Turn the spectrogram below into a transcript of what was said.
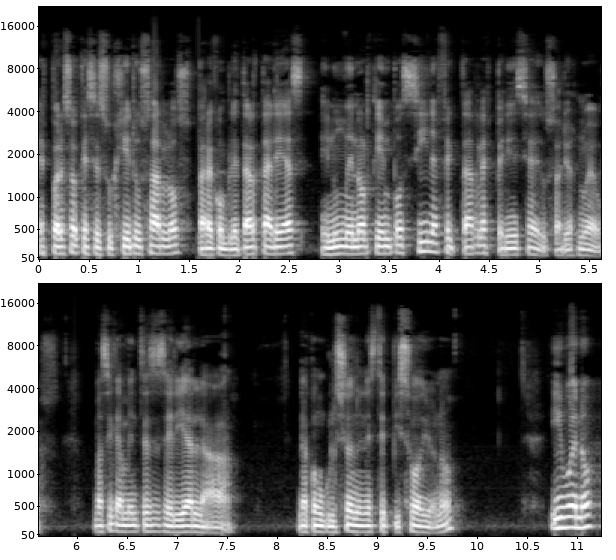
Es por eso que se sugiere usarlos para completar tareas en un menor tiempo sin afectar la experiencia de usuarios nuevos. Básicamente esa sería la, la conclusión en este episodio, ¿no? Y bueno,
